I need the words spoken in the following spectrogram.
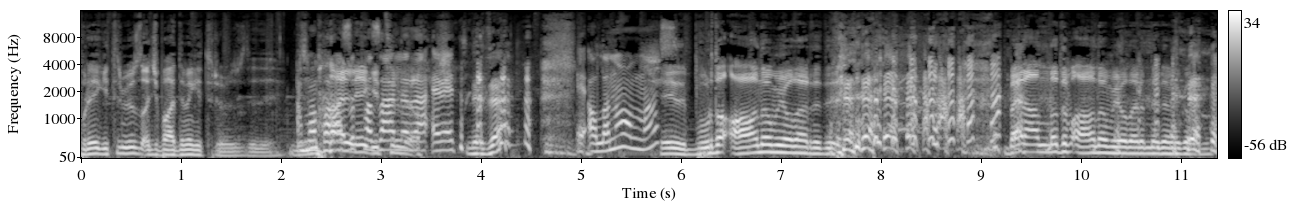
buraya getirmiyoruz acı bademe getiriyoruz dedi. Bizim Ama bazı mahalleye pazarlara getirmiyor. evet Neden? e, alanı olmaz. Şey burada ağlamıyorlar dedi. ben anladım ağlamıyorların ne demek olduğunu.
